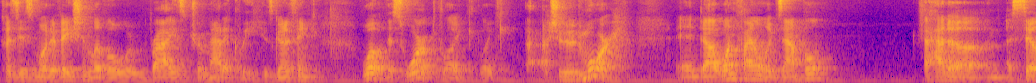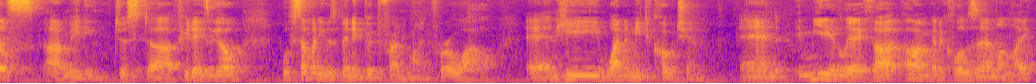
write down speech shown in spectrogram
because his motivation level will rise dramatically. He's going to think, whoa, this worked, like, like I should do more. And uh, one final example, I had a, a sales uh, meeting just uh, a few days ago with somebody who's been a good friend of mine for a while. And he wanted me to coach him. And immediately I thought, oh, I'm gonna close him on like,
